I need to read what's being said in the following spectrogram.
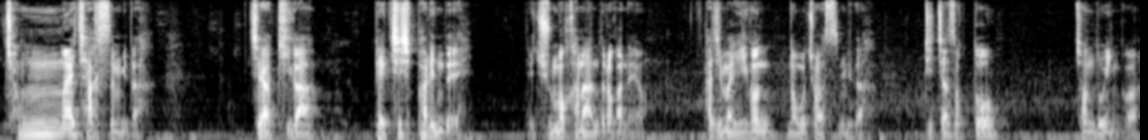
정말 작습니다. 제가 키가 178인데 주먹 하나 안 들어가네요. 하지만 이건 너무 좋았습니다. 뒷좌석도 전동인걸.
